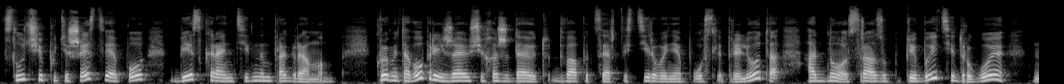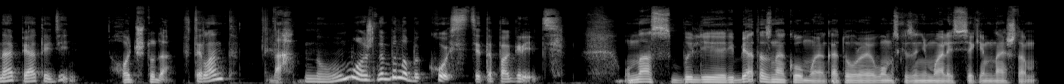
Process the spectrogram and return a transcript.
в случае путешествия по бескарантинным программам. Кроме того, приезжающих ожидают два ПЦР-тестирования после прилета, одно сразу по прибытии, другое на пятый день. Хочешь туда? В Таиланд? Да. Ну, можно было бы кости-то погреть. У нас были ребята знакомые, которые в Омске занимались всяким, знаешь, там,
